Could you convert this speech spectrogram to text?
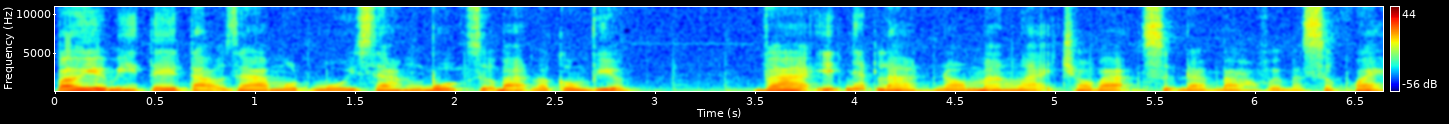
Bảo hiểm y tế tạo ra một mối ràng buộc giữa bạn và công việc và ít nhất là nó mang lại cho bạn sự đảm bảo về mặt sức khỏe.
